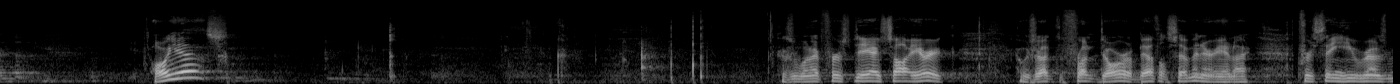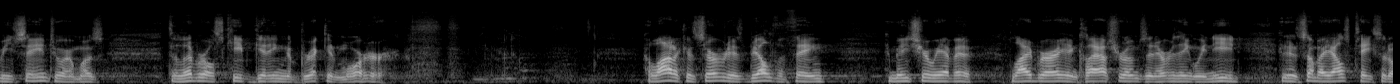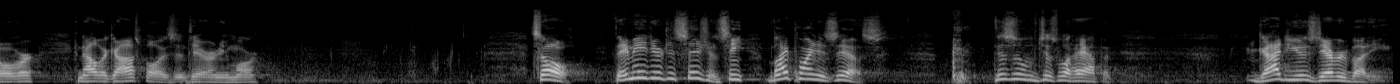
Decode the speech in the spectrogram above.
Oh, yes. Because when I first day I saw Eric, I was at the front door of Bethel Seminary, and I first thing he remembers me saying to him was, "The liberals keep getting the brick and mortar." A lot of conservatives built the thing and made sure we have a library and classrooms and everything we need, and then somebody else takes it over, and now the gospel isn't there anymore. So they made their decision. See, my point is this. This is just what happened. God used everybody.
